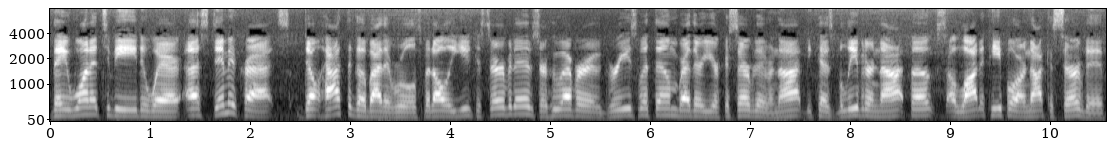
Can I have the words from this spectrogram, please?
they want it to be to where us Democrats don't have to go by the rules, but all of you conservatives or whoever agrees with them, whether you're conservative or not, because believe it or not, folks, a lot of people are not conservative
